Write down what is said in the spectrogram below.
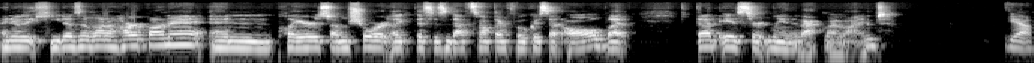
I know that he doesn't want to harp on it, and players, I'm sure, like this is that's not their focus at all. But that is certainly in the back of my mind. Yeah.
